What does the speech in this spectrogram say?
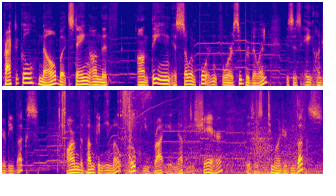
practical, no, but staying on the th on theme is so important for a supervillain. This is 800 V bucks. Arm the Pumpkin emote. Hope you brought enough to share. This is 200 V bucks.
